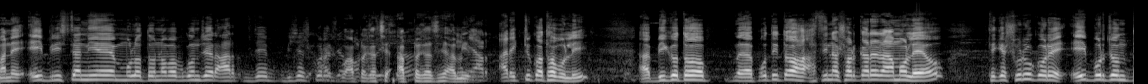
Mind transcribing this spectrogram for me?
মানে এই ব্রিজটা নিয়ে মূলত নবাবগঞ্জের আর যে বিশেষ করে আপনার কাছে আপনার কাছে আমি আমি আর আরেকটু কথা বলি। বিগত পতিত হাসিনা সরকারের আমলেও থেকে শুরু করে এই পর্যন্ত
